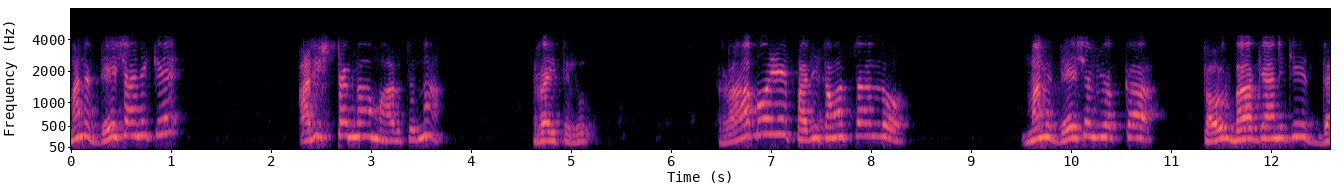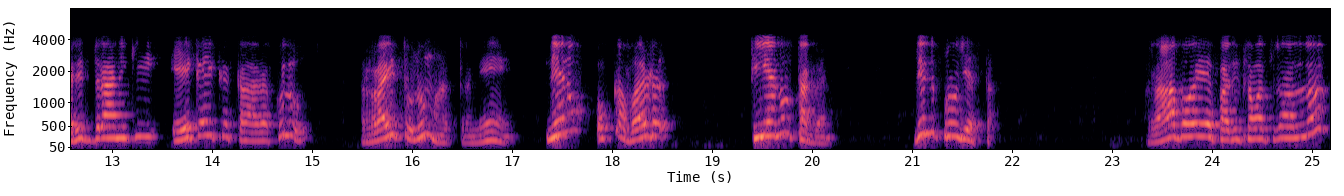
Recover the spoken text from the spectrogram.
మన దేశానికే అరిష్టంగా మారుతున్న రైతులు రాబోయే పది సంవత్సరాల్లో మన దేశం యొక్క దౌర్భాగ్యానికి దరిద్రానికి ఏకైక కారకులు రైతులు మాత్రమే. నేను ఒక్క వర్డ్ తీయను తగ్గను. దీన్ని ప్రూవ్ చేస్తా. రాబోయే పది సంవత్సరాల్లో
